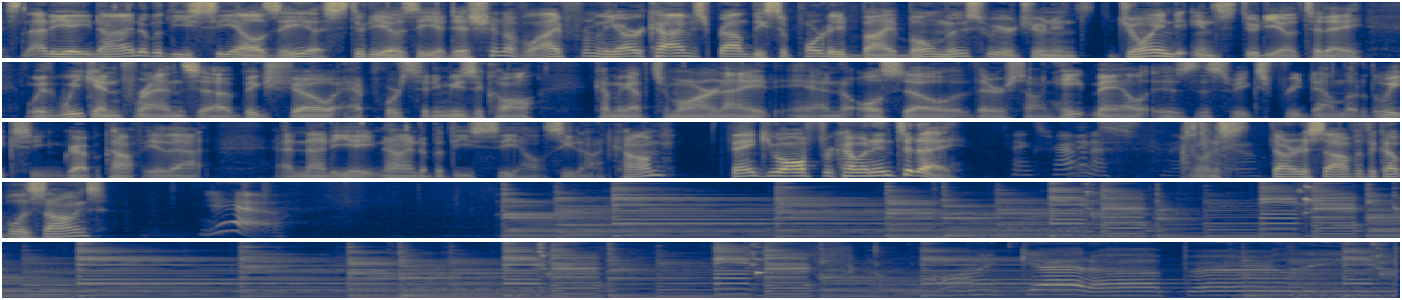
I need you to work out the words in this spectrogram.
It's 98.9 WCLZ, a Studio Z edition of Live from the Archives, proudly supported by Bull Moose. We are joined in studio today with Weakened Friends, a big show at Port City Music Hall coming up tomorrow night. And also, their song Hate Mail is this week's free download of the week, so you can grab a copy of that at 98.9 WCLZ.com. Thank you all for coming in today. Thanks for having Thanks. us. You want to start us off with a couple of songs? Yeah. Get up early.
